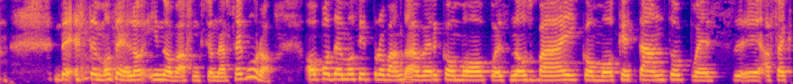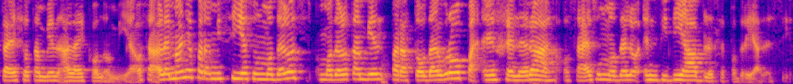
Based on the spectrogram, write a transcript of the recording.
de este modelo y no va a funcionar seguro. O podemos ir probando a ver cómo pues nos va y cómo qué tanto pues eh, afecta eso también a la economía. O sea, Alemania para mí sí es un modelo, es un modelo también para toda Europa en general. O sea, es un modelo envidiable, se podría decir.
